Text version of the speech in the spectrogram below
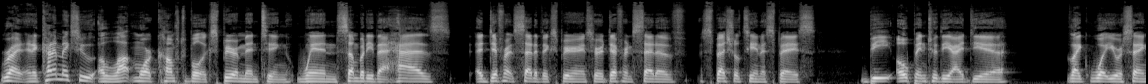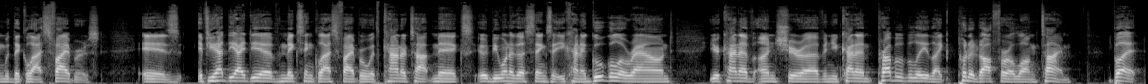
Right, and it kind of makes you a lot more comfortable experimenting when somebody that has a different set of experience or a different set of specialty in a space be open to the idea like what you were saying with the glass fibers is if you had the idea of mixing glass fiber with countertop mix it would be one of those things that you kind of google around you're kind of unsure of and you kind of probably like put it off for a long time but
